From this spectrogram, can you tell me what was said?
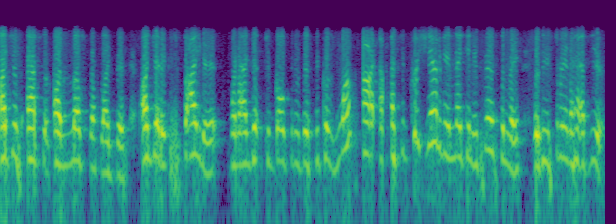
I just absolutely I love stuff like this. I get excited when I get to go through this because once I I see Christianity didn't make any sense to me with these three and a half years.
